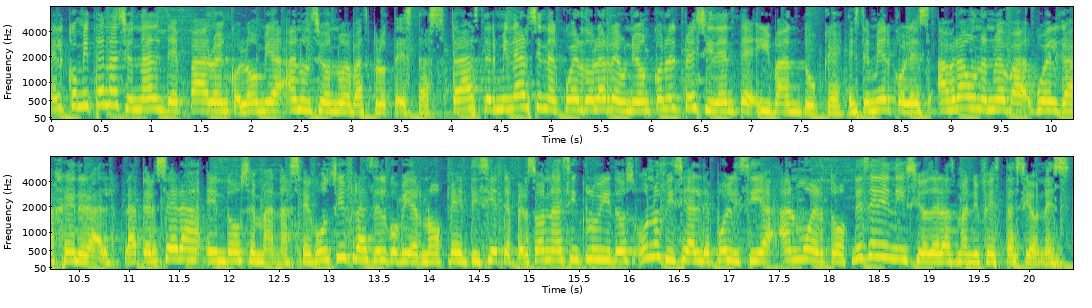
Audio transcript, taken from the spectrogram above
El Comité Nacional de Paro en Colombia anunció nuevas protestas. Tras terminar sin acuerdo la reunión con el presidente Iván Duque, este miércoles habrá una nueva huelga general, la tercera en dos semanas. Según cifras del gobierno, 27 personas, incluidos un oficial de policía, han muerto desde el inicio de las manifestaciones.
